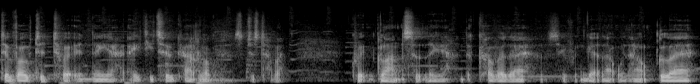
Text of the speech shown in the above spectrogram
devoted to it in the uh, 82 catalogue. Let's just have a quick glance at the, uh, the cover there. Let's see if we can get that without glare.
